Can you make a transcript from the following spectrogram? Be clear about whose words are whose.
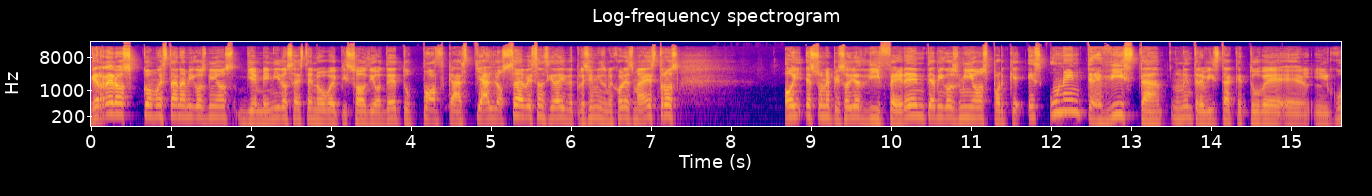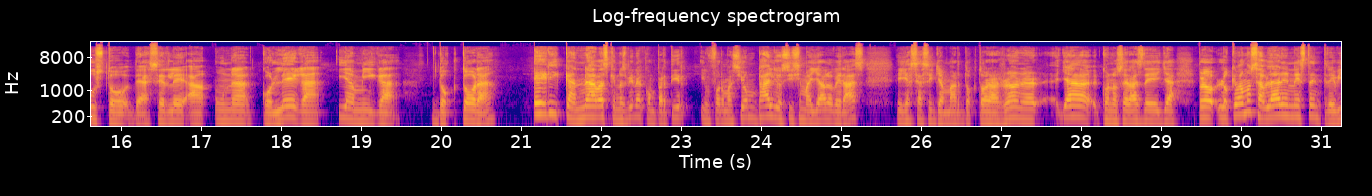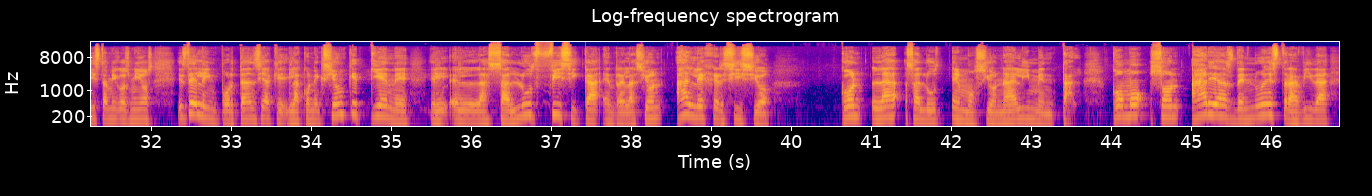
Speaker 1: Guerreros, ¿cómo están amigos míos? Bienvenidos a este nuevo episodio de tu podcast. Ya lo sabes, ansiedad y depresión, mis mejores maestros. Hoy es un episodio diferente, amigos míos, porque es una entrevista, una entrevista que tuve el gusto de hacerle a una colega y amiga doctora, Erika Navas, que nos viene a compartir información valiosísima, ya lo verás. Ella se hace llamar Doctora Runner, ya conocerás de ella. Pero lo que vamos a hablar en esta entrevista, amigos míos, es de la importancia que la conexión que tiene la salud física en relación al ejercicio con la salud emocional y mental. Cómo son áreas de nuestra vida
